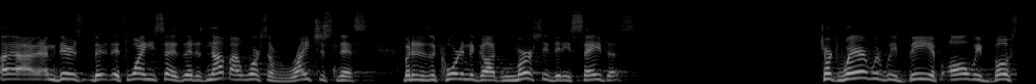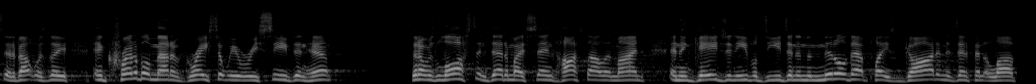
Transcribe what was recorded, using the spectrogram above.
I, mean, there's, there, it's why he says that it is not by works of righteousness, but it is according to God's mercy that he saved us. Church, where would we be if all we boasted about was the incredible amount of grace that we received in him? That I was lost and dead in my sins, hostile in mind, and engaged in evil deeds. And in the middle of that place, God, in His infinite love,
